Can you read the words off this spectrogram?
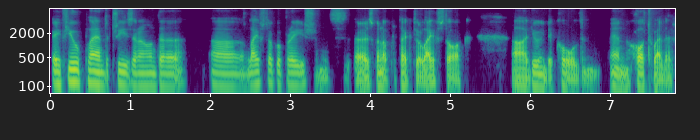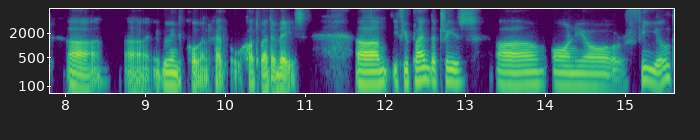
if you plant the trees around the livestock operations is going to protect your livestock during the cold and, and hot weather, during the cold and hot, weather days. Um, if you plant the trees on your field,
